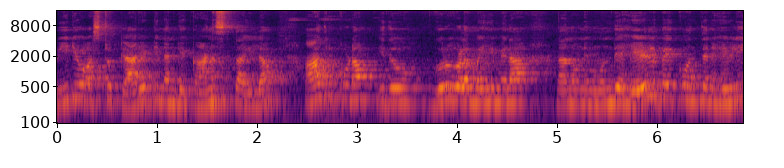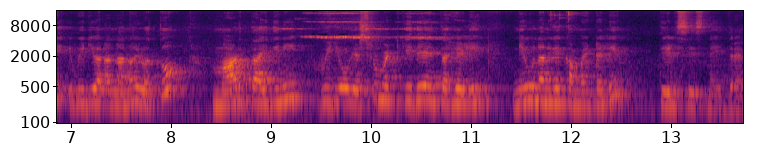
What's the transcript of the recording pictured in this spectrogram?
ವಿಡಿಯೋ ಅಷ್ಟು ಕ್ಲಾರಿಟಿ ನನಗೆ ಕಾಣಿಸ್ತಾ ಇಲ್ಲ. ಆದರೂ ಕೂಡ ಇದು ಗುರುಗಳ ಮಹಿಮೆನ ನಾನು ನಿಮ್ಮ ಮುಂದೆ ಹೇಳಬೇಕು ಅಂತಲೇ ಹೇಳಿ ಈ ವಿಡಿಯೋನ ನಾನು ಇವತ್ತು ಮಾಡ್ತಾ ಇದ್ದೀನಿ. ವಿಡಿಯೋ ಎಷ್ಟು ಮಟ್ಟಿಗಿದೆ ಅಂತ ಹೇಳಿ ನೀವು ನನಗೆ ಕಮೆಂಟಲ್ಲಿ ತಿಳಿಸಿ ಸ್ನೇಹಿತರೆ.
